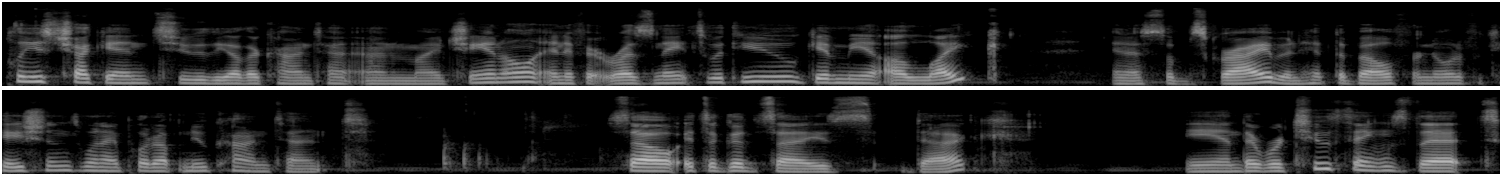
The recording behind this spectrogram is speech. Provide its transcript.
please check into the other content on my channel. And if it resonates with you, give me a like and a subscribe and hit the bell for notifications when I put up new content. So it's a good size deck. And there were two things that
